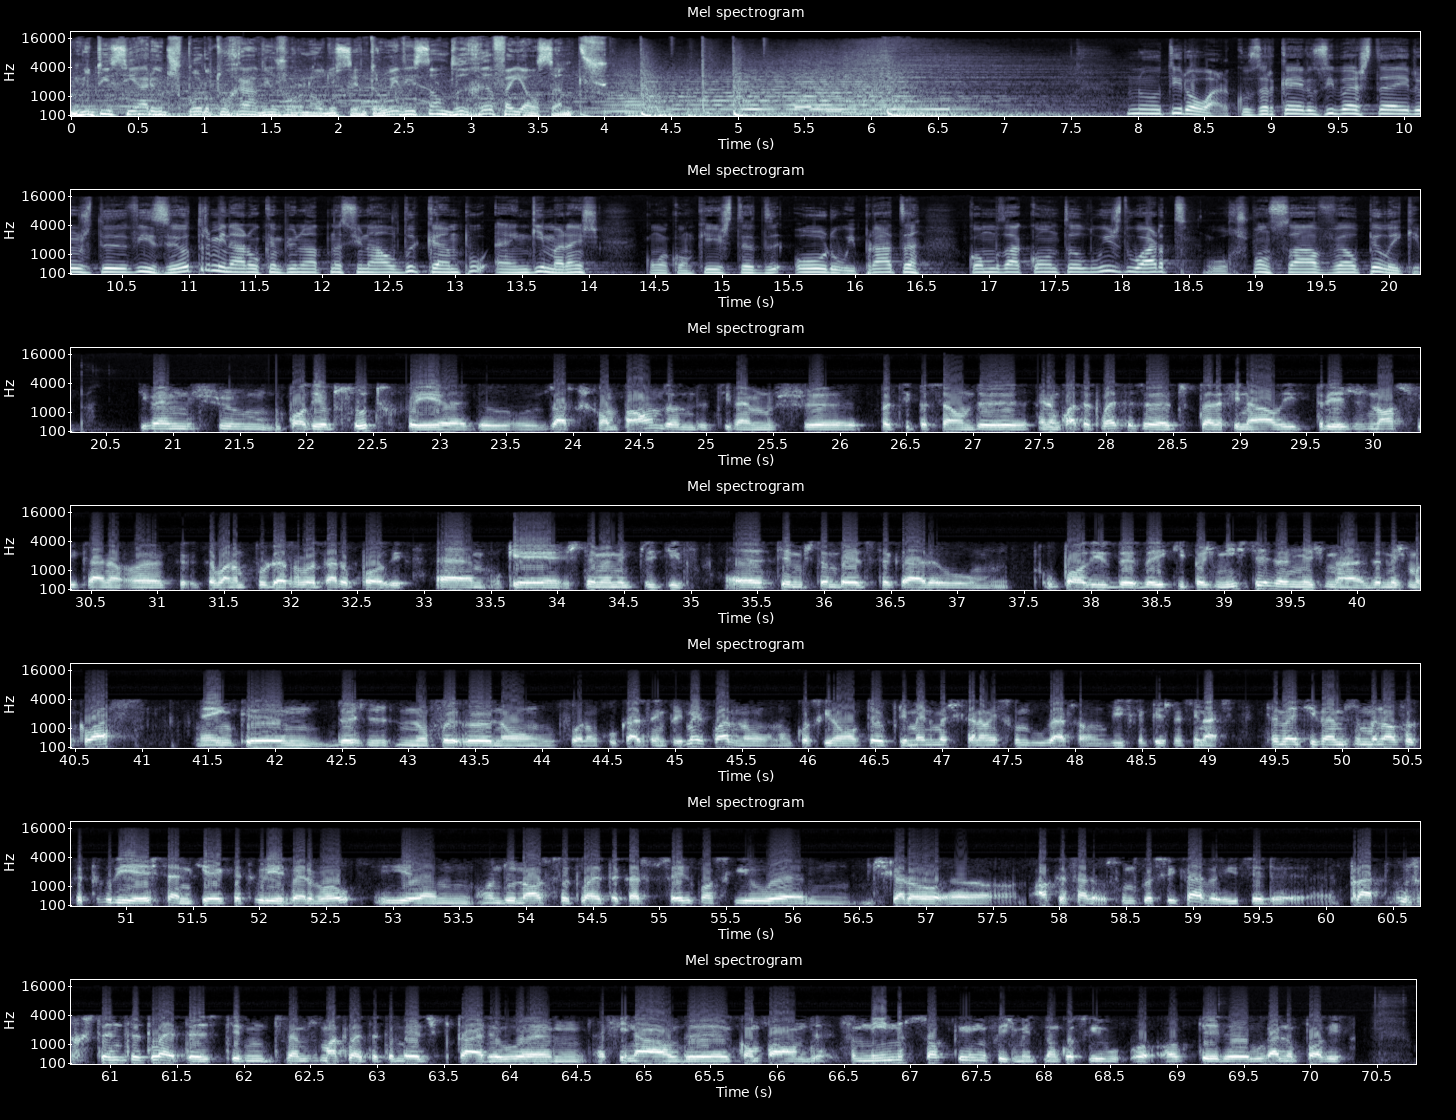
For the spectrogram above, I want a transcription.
Noticiário Desporto, Rádio Jornal do Centro, edição de Rafael Santos. No tiro ao arco, os arqueiros e basteiros de Viseu terminaram o Campeonato Nacional de Campo em Guimarães com a conquista de ouro e prata, como dá conta Luís Duarte, o responsável pela equipa. Tivemos um pódio absoluto, foi uh, dos Arcos Compound, onde tivemos uh, participação de. eram quatro atletas a disputar a final e três dos nossos ficaram, uh, acabaram por arrebatar o pódio, um, o que é extremamente positivo. temos também a destacar o, o pódio de equipas mistas da mesma, da mesma classe, em que dois não, foi, eh, não foram colocados em primeiro, claro, não, não conseguiram obter o primeiro, mas ficaram em segundo lugar, são vice-campeões nacionais. Também tivemos uma nova categoria este ano, que é a categoria Verbal, e um, onde o nosso atleta Carlos Peseiro conseguiu um, chegar ao, alcançar o segundo classificado e ser uh, prato. Os restantes atletas, tivemos uma atleta também a disputar o, um, a final de compound feminino, só que infelizmente não conseguiu obter lugar no pódio.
